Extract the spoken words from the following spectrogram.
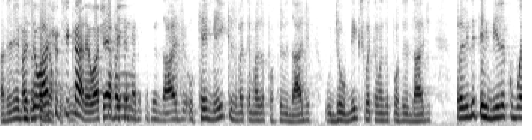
Mas, a minha Mas eu acho exemplo, que, o cara, eu acho que vai tem ter mais oportunidade, o K-Makers vai ter mais oportunidade, o Joe Mix vai ter mais oportunidade. Pra mim, ele termina como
